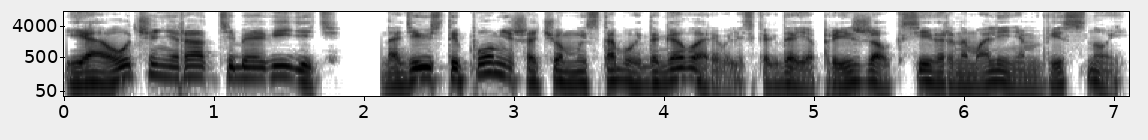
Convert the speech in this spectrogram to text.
«Я очень рад тебя видеть. Надеюсь, ты помнишь, о чем мы с тобой договаривались, когда я приезжал к северным оленям весной?»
